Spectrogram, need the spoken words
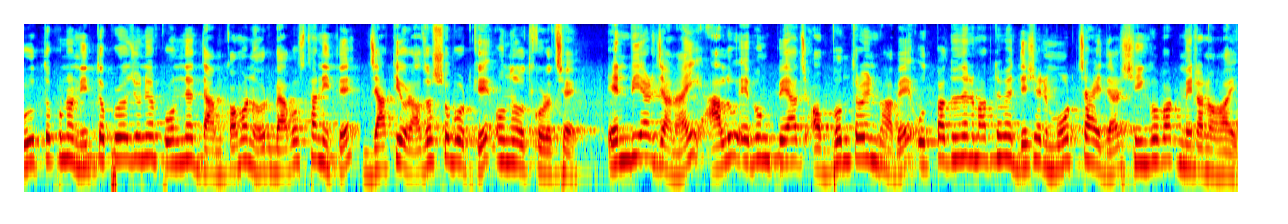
গুরুত্বপূর্ণ নিত্য প্রয়োজনীয় পণ্যের দাম কমানোর ব্যবস্থা নিতে জাতীয় রাজস্ব বোর্ডকে অনুরোধ করেছে। এনবিআর জানায়, আলু এবং পেঁয়াজ অভ্যন্তরীণভাবে উৎপাদনের মাধ্যমে দেশের মোট চাহিদার সিংহভাগ মেটানো হয়।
